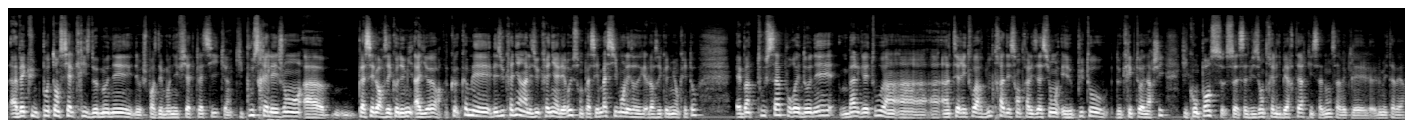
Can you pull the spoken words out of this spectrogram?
avec une potentielle crise de monnaie, je pense des monnaies fiat classiques, hein, qui pousserait les gens à placer leurs économies ailleurs, comme les, Ukrainiens, hein, les Ukrainiens et les Russes ont placé massivement leurs économies en crypto, eh ben tout ça pourrait donner, malgré tout, un, territoire d'ultra décentralisation et plutôt de crypto-anarchie qui compense cette vision très libertaire qui s'annonce avec le métavers.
